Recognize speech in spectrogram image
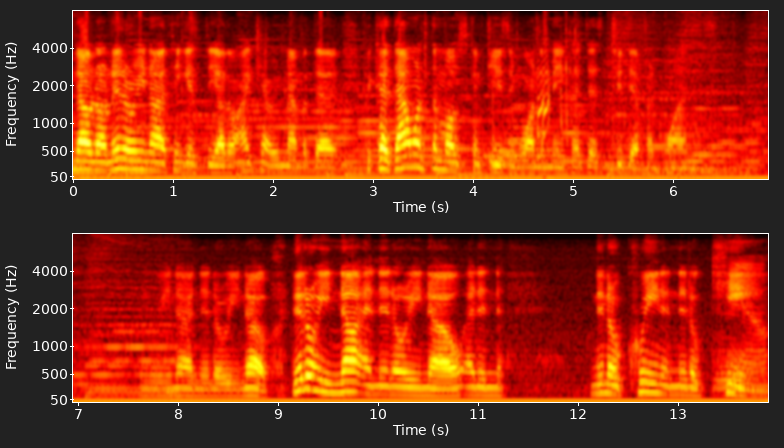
no, no, Nidorina I think is the other one. I can't remember the... Because that one's the most confusing one to me because there's two different ones. Nidorina and Nidorino. Nidorina and Nidorino. And then Nidoqueen and Nidoking. Yeah.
